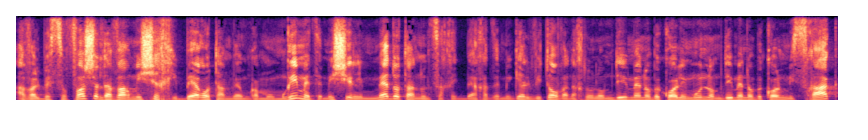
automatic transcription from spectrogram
אבל בסופו של דבר, מי שחיבר אותם, והם גם אומרים את זה, מי שלימד אותנו לשחק ביחד זה מיגל ויטור, ואנחנו לומדים ממנו בכל אימון, לומדים ממנו בכל משחק,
